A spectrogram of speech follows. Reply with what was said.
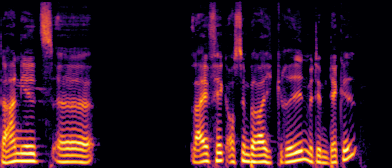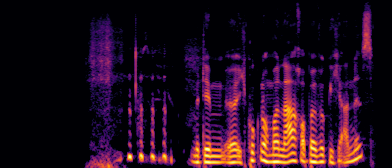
Daniels äh, Lifehack aus dem Bereich Grillen mit dem Deckel? mit dem, äh, ich gucke noch mal nach, ob er wirklich an ist.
